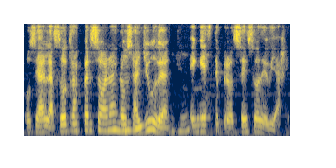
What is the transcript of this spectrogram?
O sea, las otras personas nos ayudan en este proceso de viaje.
